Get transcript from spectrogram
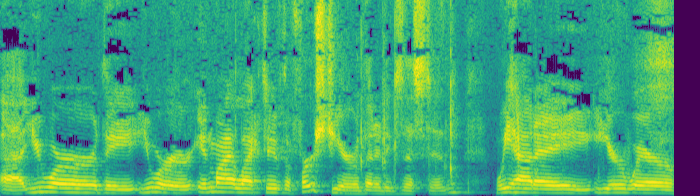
uh, you were the you were in my elective the first year that it existed. We had a year where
